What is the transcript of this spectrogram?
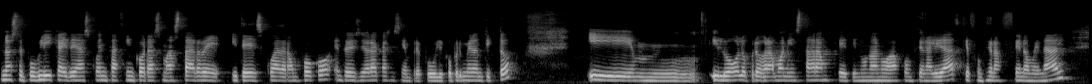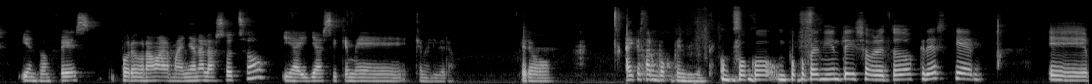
no se publica y te das cuenta cinco horas más tarde y te descuadra un poco. Entonces yo ahora casi siempre publico primero en TikTok y, y, luego lo programo en Instagram que tiene una nueva funcionalidad que funciona fenomenal y entonces programar mañana a las 8 y ahí ya sí que me, que me libero. Pero hay que estar un poco pendiente. Un poco, un poco pendiente y sobre todo, ¿crees que eh,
